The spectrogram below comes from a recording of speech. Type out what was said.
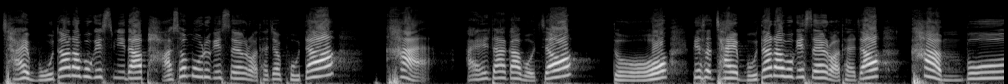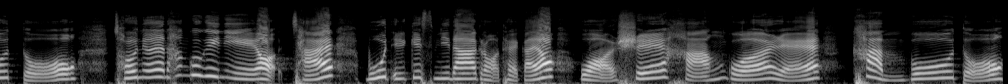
잘 못 알아보겠습니다. 봐서 모르겠어요. 그럼 어떡하죠? 보다 칸 알다가 뭐죠? 또 그래서 잘 못 알아보겠어요. 그럼 어떡하죠? 칸보동 저는 한국인이에요. 잘 못 읽겠습니다. 그럼 어떻게 할까요? 我是韩国人. 칸보동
